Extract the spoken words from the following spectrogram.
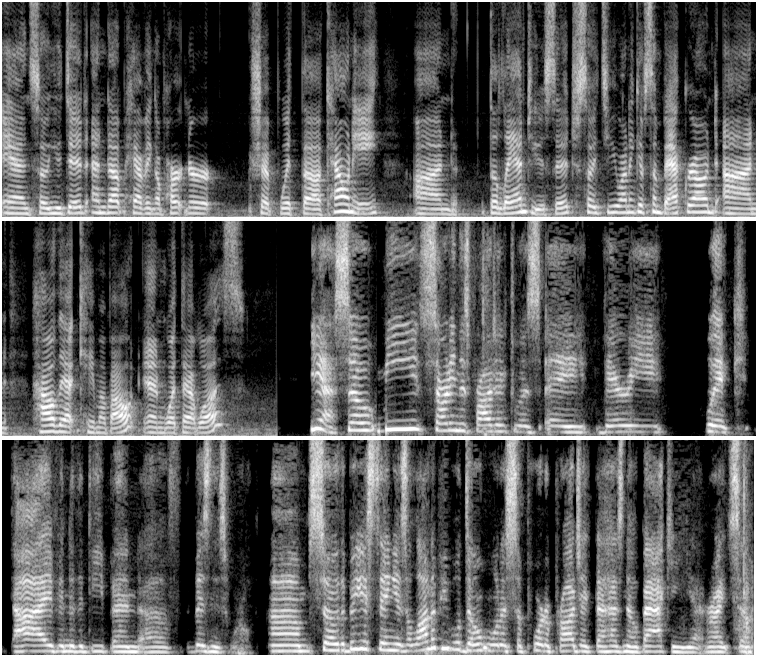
And so you did end up having a partnership with the county on the land usage. So, do you want to give some background on how that came about and what that was? Yeah, so me starting this project was a very quick dive into the deep end of the business world. Um, so the biggest thing is a lot of people don't want to support a project that has no backing yet, right? So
